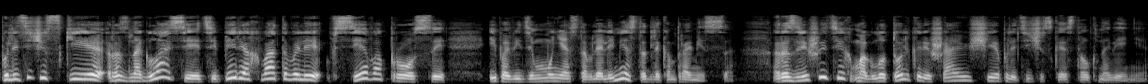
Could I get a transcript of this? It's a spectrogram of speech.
Политические разногласия теперь охватывали все вопросы и, по-видимому, не оставляли места для компромисса. Разрешить их могло только решающее политическое столкновение.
